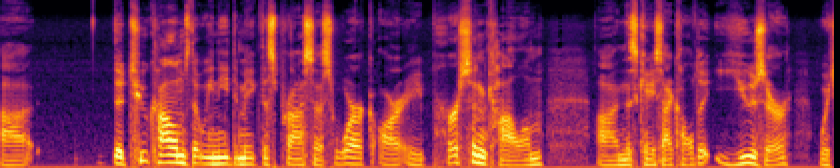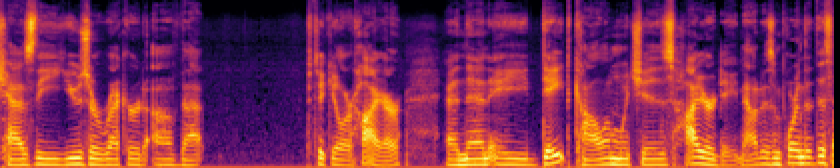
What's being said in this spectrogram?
uh, the two columns that we need to make this process work are a person column uh, in this case, I called it user, which has the user record of that particular hire, and then a date column, which is hire date. Now, it is important that this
